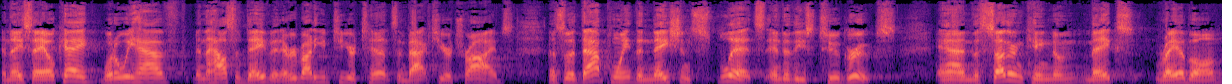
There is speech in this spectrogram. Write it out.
And they say, okay, what do we have in the house of David? Everybody to your tents and back to your tribes. And so, at that point, the nation splits into these two groups. And the southern kingdom makes Rehoboam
